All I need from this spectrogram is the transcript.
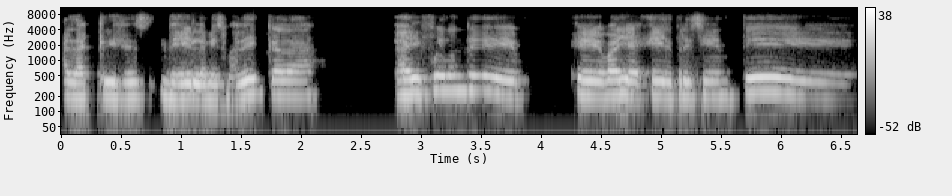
a la crisis de la misma década. Ahí fue donde, eh, vaya, el presidente,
